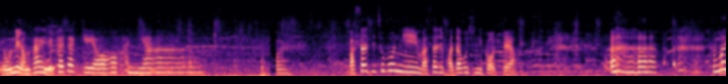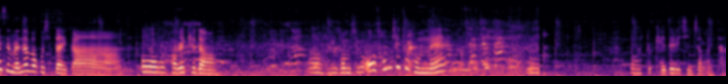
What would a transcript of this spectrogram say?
네, 오늘 영상은 여기까지 할게요. 안녕. 헐, 마사지 초보님 마사지 받아보시니까 어때요? 돈만 있으면 맨날 받고 싶다니까. 오, 바베큐다. 아, 이 점심, 어, 선지도. 음. 어, 또 개들이 진짜 많다.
